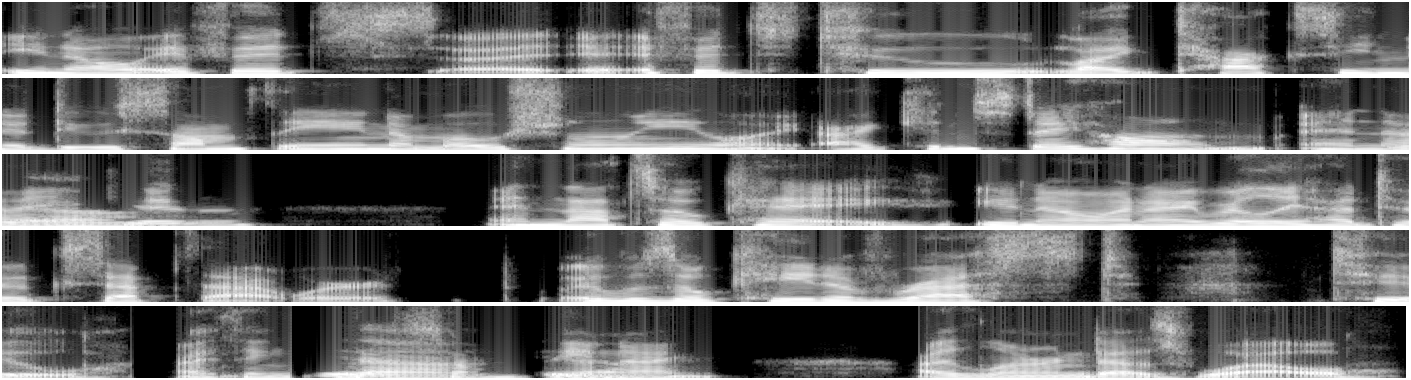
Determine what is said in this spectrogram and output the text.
you know, if it's, uh, if it's too, like, taxing to do something emotionally, like, I can stay home and I can and that's okay, you know, and I really had to accept that where it was okay to rest too. I think that's Yeah, something yeah. I I learned as well.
